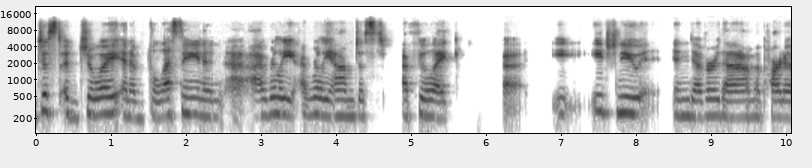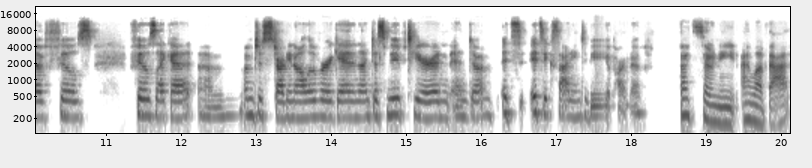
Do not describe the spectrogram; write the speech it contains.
just a joy and a blessing, and I, I really I really am just I feel like uh, e- each new endeavor that I'm a part of feels feels like a um, I'm just starting all over again, and I just moved here, and and um, it's it's exciting to be a part of. That's so neat. I love that.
